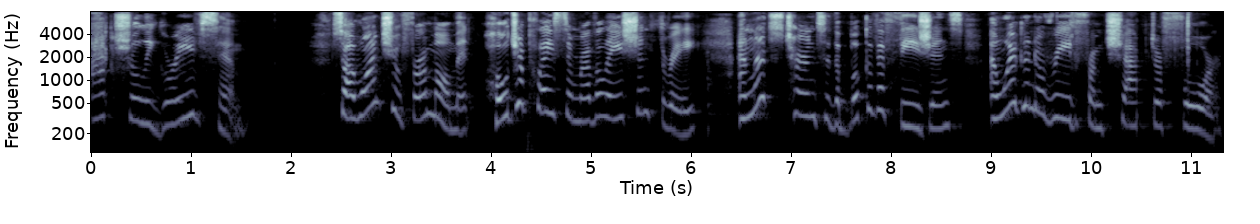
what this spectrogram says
actually grieves him. So I want you for a moment, hold your place in Revelation 3, and let's turn to the book of Ephesians, and we're going to read from chapter 4.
